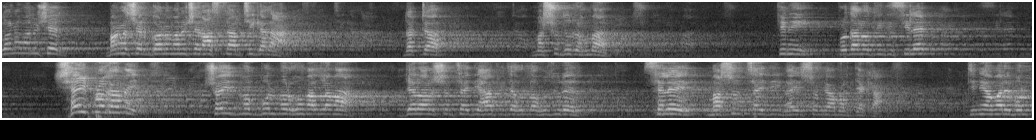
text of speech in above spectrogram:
গণমানুষের বাংলাদেশের গণমানুষের আস্থার ঠিকানা। ডক্টর মাসুদুর রহমান। তিনি প্রধান অতিথি ছিলেন। সেই প্রোগ্রামে শহীদ মকবুল মরহুম আল্লামা দেলোয়ার সাইদি হাফিজাহুল্লাহ হুজুরের ছেলে মাসুদ সাইদি ভাইয়ের সঙ্গে আমার দেখা। তিনি আমারে বলল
